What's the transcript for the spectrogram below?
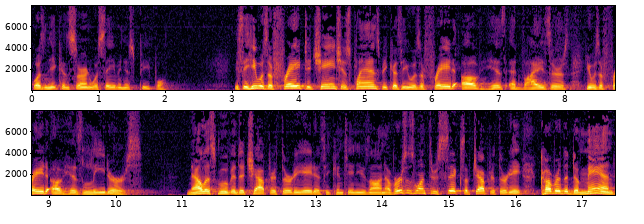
wasn't he concerned with saving his people? You see, he was afraid to change his plans because he was afraid of his advisors. He was afraid of his leaders. Now let's move into chapter 38 as he continues on. Now, verses 1 through 6 of chapter 38 cover the demand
